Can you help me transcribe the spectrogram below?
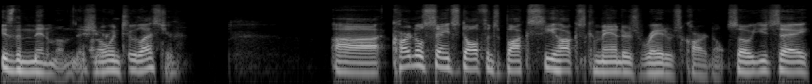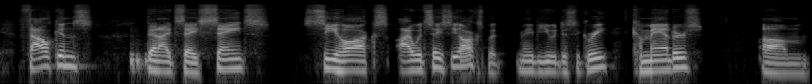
Is the minimum this year. 0 and 2 last year. Uh, Cardinals, Saints, Dolphins, Bucks, Seahawks, Commanders, Raiders, Cardinals. So you'd say Falcons, then I'd say Saints, Seahawks. I would say Seahawks, but maybe you would disagree. Commanders, um,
